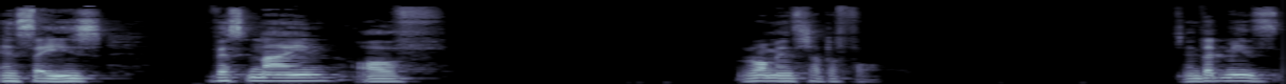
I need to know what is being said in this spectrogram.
and says, verse 9 of Romans chapter 4. And that means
